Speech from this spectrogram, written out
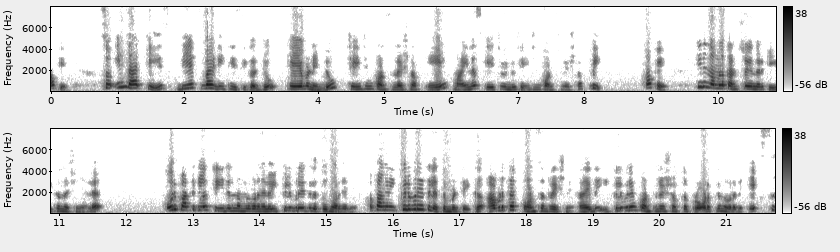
okay So in that case, dx by dt is equal to k1 into change in concentration of A minus k2 into change in concentration of B. Okay. ഇനി നമ്മൾ കൺസിഡർ ചെയ്യുന്ന ഒരു കേസ് എന്ന് വെച്ച് കഴിഞ്ഞാൽ ഒരു പർട്ടിക്കുലർ സ്റ്റേജിൽ നമ്മൾ പറഞ്ഞല്ലോ ഇക്വിലിബ്രിയത്തിൽ എത്തും എന്ന് പറഞ്ഞല്ലോ. അപ്പൊ അങ്ങനെ ഇക്വിലിബ്രിയത്തിൽ എത്തുമ്പോഴത്തേക്ക് അവിടുത്തെ കോൺസെൻട്രേഷൻ അതായത് equilibrium concentration of the product എന്ന് പറയുന്നത് എക്സ്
